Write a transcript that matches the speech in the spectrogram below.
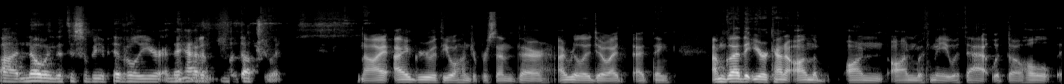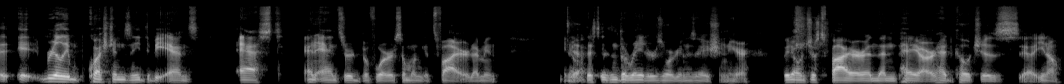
uh, knowing that this will be a pivotal year, and they Yeah. haven't lived up to it. No, I, I agree with you 100% there. I really do. I, I think I'm glad that you're kind of on the on on with me with that with the whole it, it really questions need to be ans- asked and answered before someone gets fired. I mean, you know, Yeah. this isn't the Raiders organization here. We don't just fire and then pay our head coaches, uh, you know,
